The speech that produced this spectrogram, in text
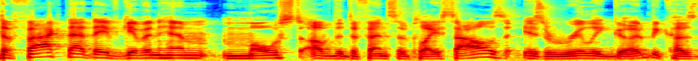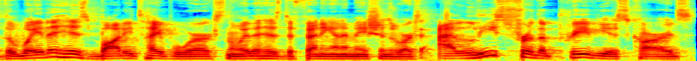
the fact that they've given him most of the defensive playstyles is really good because the way that his body type works and the way that his defending animations works, at least for the previous cards,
